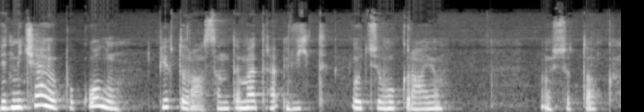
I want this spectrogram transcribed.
Відмічаю по колу 1,5 см від оцього краю. Ось отак.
